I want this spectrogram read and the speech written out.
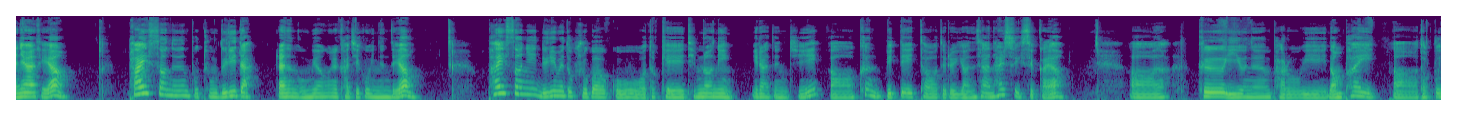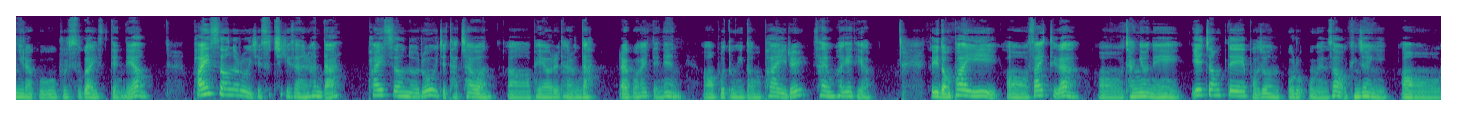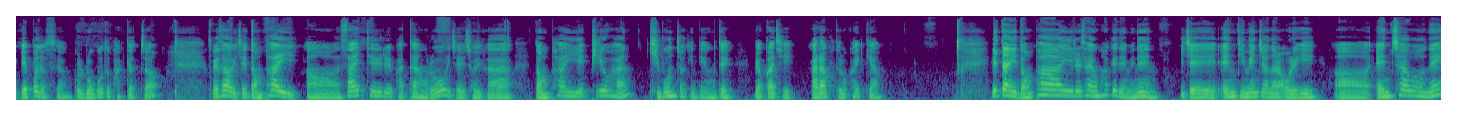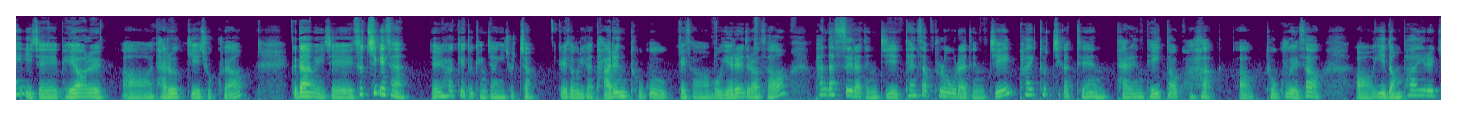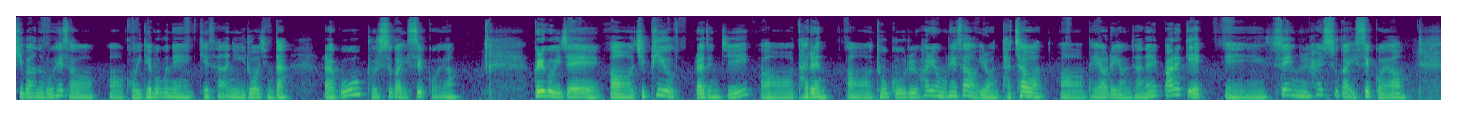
안녕하세요. 파이썬은 보통 느리다 라는 오명을 가지고 있는데요. 파이썬이 느림에도 불구하고 어떻게 딥러닝이라든지 어, 큰 빅데이터들을 연산할 수 있을까요? 어, 그 이유는 바로 이 넘파이 어, 덕분이라고 볼 수가 있을 텐데요. 파이썬으로 이제 수치 계산을 한다. 파이썬으로 이제 다차원 어, 배열을 다룬다 라고 할 때는 어, 보통 이 넘파이를 사용하게 돼요. 이 넘파이 어, 사이트가 어, 작년에 1점대 버전으로 오면서 굉장히 어, 예뻐졌어요. 그 로고도 바뀌었죠. 그래서 이제 넘파이 어, 사이트를 바탕으로 이제 저희가 넘파이에 필요한 기본적인 내용들 몇 가지 알아보도록 할게요. 일단 이 넘파이를 사용하게 되면은 이제 n 디멘셔널 어레이 어, n 차원의 이제 배열을 어, 다루기에 좋고요. 그 다음에 이제 수치 계산을 하기에도 굉장히 좋죠. 그래서 우리가 다른 도구에서 뭐 예를 들어서 판다스라든지 텐서플로우라든지 파이토치 같은 다른 데이터 과학 어, 도구에서 어, 이 넘파이를 기반으로 해서 어, 거의 대부분의 계산이 이루어진다라고 볼 수가 있을 거예요. 그리고 이제 어, GPU라든지 어, 다른 어, 도구를 활용을 해서 이런 다차원 어, 배열의 연산을 빠르게 예, 수행을 할 수가 있을 거예요.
